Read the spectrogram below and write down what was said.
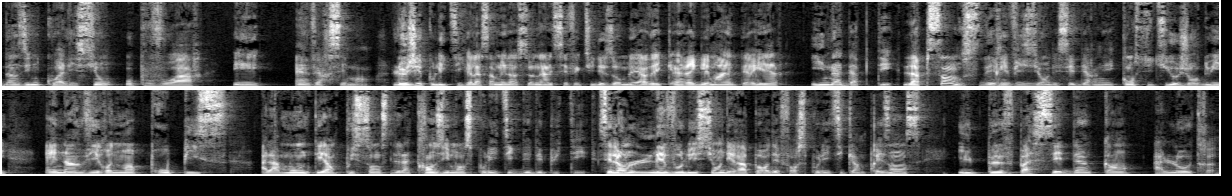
dans une coalition au pouvoir et inversement. Le jeu politique à l'Assemblée nationale s'effectue désormais avec un règlement intérieur inadapté. L'absence des révisions de ces derniers constitue aujourd'hui un environnement propice à la montée en puissance de la transhumance politique des députés. Selon l'évolution des rapports des forces politiques en présence, ils peuvent passer d'un camp à l'autre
